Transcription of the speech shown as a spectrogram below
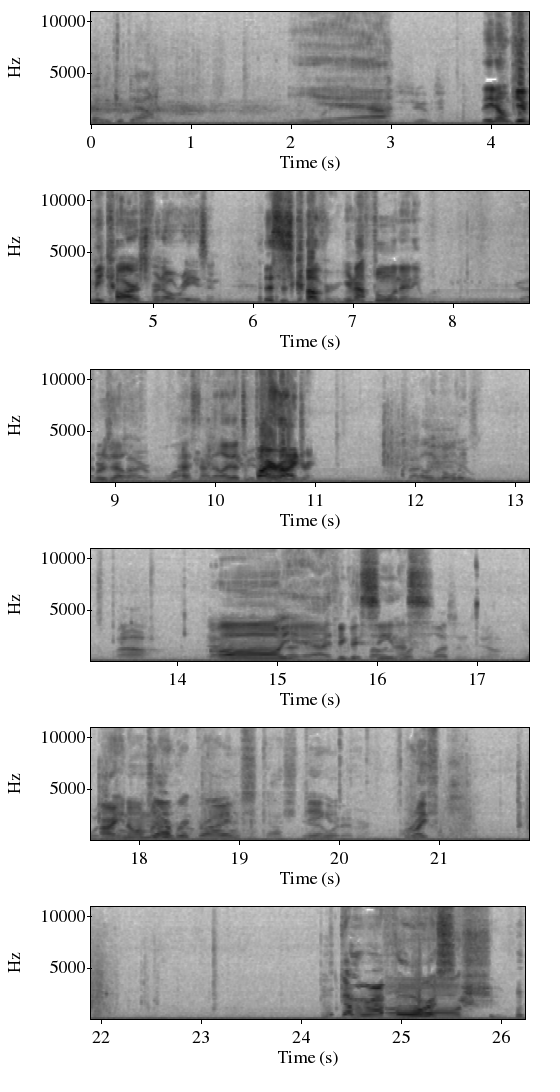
Better get down. Yeah. Shoot. They don't give me cars for no reason. This is cover. You're not fooling anyone. Where's Ellie? That's not Ellie. That's a fire hydrant. Ellie Goulding. Wow. Oh yeah. I think they've seen well, us. Lessons, you know, All right. You know what I'm Good gonna job, do? Rick Grimes. Gosh yeah, dang it. whatever. Rifle. Come around for Oh us. Oh shoot.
